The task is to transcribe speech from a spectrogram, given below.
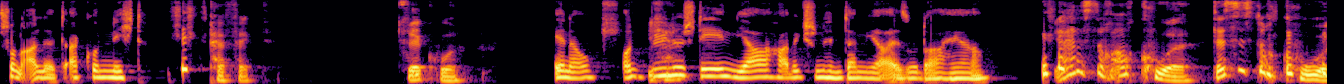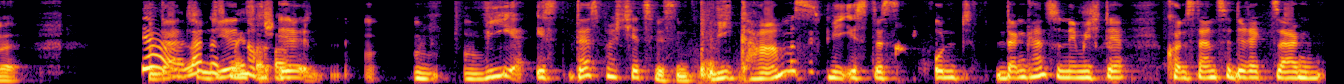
Schon alle, Akku nicht. perfekt. Sehr cool. Genau. Und Bühne Ja. stehen, ja, habe ich schon hinter mir, also daher. Ja, das ist doch auch cool. Das ist doch cool. Ja, dir noch, Landesmeisterschaft. äh, wie ist, das möchte ich jetzt wissen. Wie kam es? Wie ist das? Und dann kannst du nämlich der Konstanze direkt sagen,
